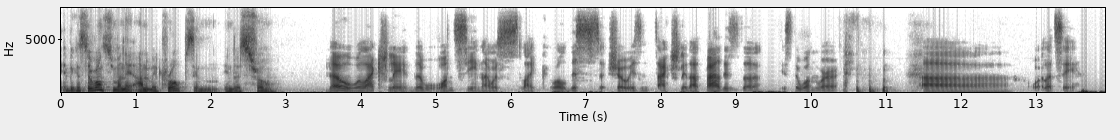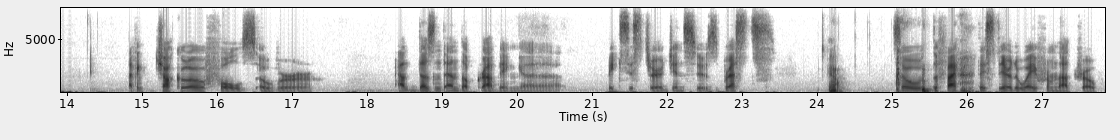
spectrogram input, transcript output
yeah, because there weren't so many anime tropes in in this show. No, well, actually, the one scene I was like, well, this show isn't actually that bad. Is the is the one where, uh, well, let's see. I think Chakuro falls over and doesn't end up grabbing uh, Big Sister Jinsu's breasts. Yeah. so the fact that they steered away from that trope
